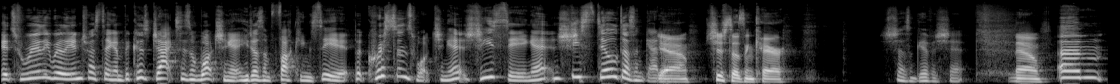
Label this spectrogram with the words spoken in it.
It's really, really interesting. And because Jax isn't watching it, he doesn't fucking see it. But Kristen's watching it, she's seeing it, and she still doesn't get it. Yeah, she just doesn't care. She doesn't give a shit. No. Um,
